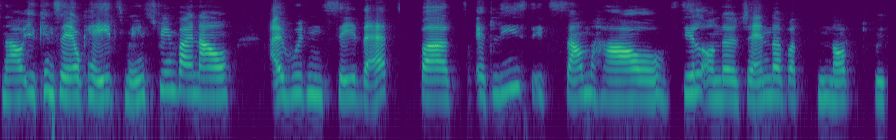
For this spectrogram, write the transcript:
Now you can say, okay, it's mainstream by now. I wouldn't say that but at least it's somehow still on the agenda, but not with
